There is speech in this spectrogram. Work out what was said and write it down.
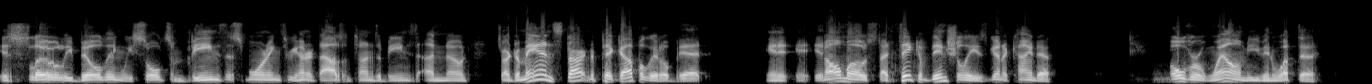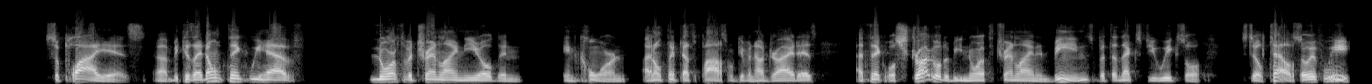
is slowly building. We sold some beans this morning, 300,000 tons of beans unknown. So our demand's starting to pick up a little bit. And it, it, it almost, I think, eventually is going to kind of overwhelm even what the supply is. Uh, because I don't think we have north of a trend line yield in, in corn. I don't think that's possible given how dry it is. I think we'll struggle to be north trend line in beans, but the next few weeks will still tell. So if we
